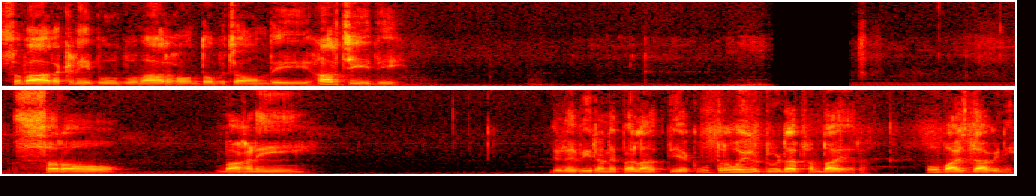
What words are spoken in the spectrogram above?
ਸੁਭਾਅ ਰੱਖਣੀ ਪਊ, ਬਿਮਾਰ ਹੋਣ ਤੋਂ ਬਚਾਉਣ ਦੀ, ਹਰ ਚੀਜ਼ ਦੀ। ਸਰੋਂ, ਮਖਣੀ ਜਿਹੜੇ ਵੀਰਾਂ ਨੇ ਪਹਿਲਾਂ ਦਿੱਤੀ ਹੈ ਕਬੂਤਰ ਉਹੀ ਉੱਡੂ ਉੱਡਾ ਠੰਡਾ ਯਾਰ, ਉਹ ਵੱਜਦਾ ਵੀ ਨਹੀਂ।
